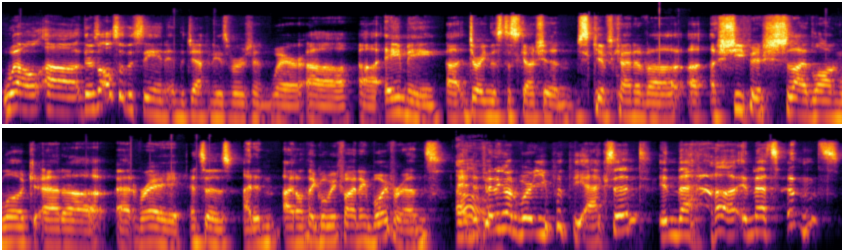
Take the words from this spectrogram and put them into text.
Well, uh, there's also the scene in the Japanese version where uh, uh, Amy, uh, during this discussion, just gives kind of a, a, a sheepish sidelong look at uh, at Ray and says, "I didn't. I don't think we'll be finding boyfriends." And Oh. depending on where you put the accent in that uh, in that sentence,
